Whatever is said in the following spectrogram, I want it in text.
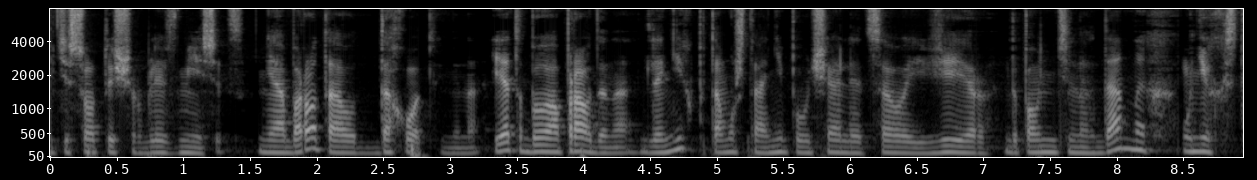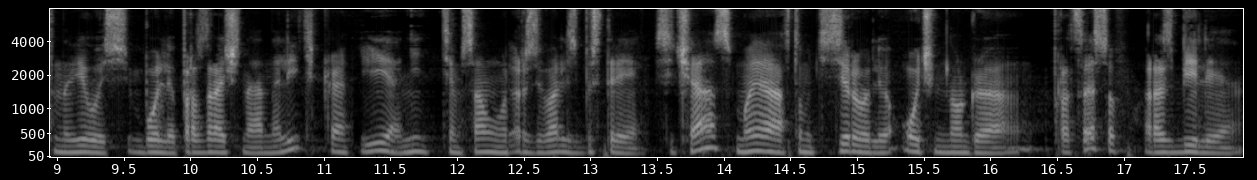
300-500 тысяч рублей в месяц. Не оборот, а вот доход именно. И это было оправдано для них, потому что они получали целый веер дополнительных данных, у них становилась более прозрачная аналитика, и они тем самым развивались быстрее. Сейчас мы автоматизировали очень много процессов, разбили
